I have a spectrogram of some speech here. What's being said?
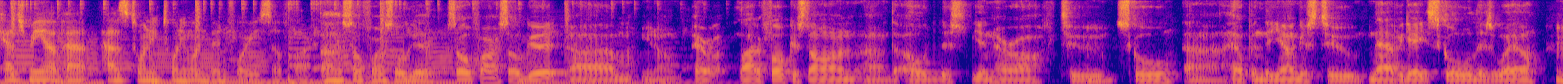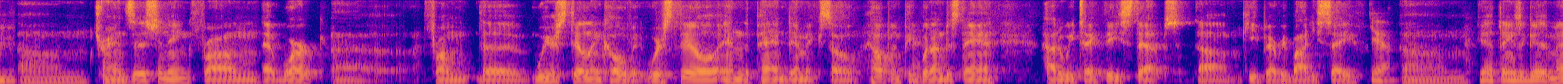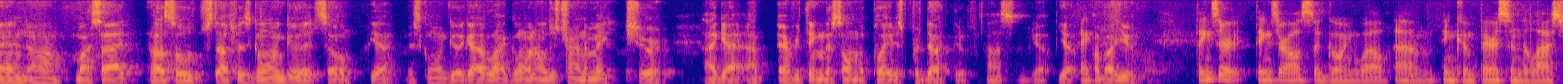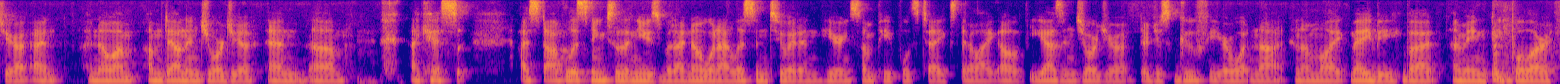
Catch me up. How, how's 2021 been for you so far? Uh, so far, so good. So far, so good. Um, you know, a lot of focused on uh, the oldest, getting her off to mm-hmm. school, uh, helping the youngest to navigate school as well, mm-hmm. um, transitioning from at work. Uh, from the we're still in covid we're still in the pandemic so helping people to understand how do we take these steps, um, keep everybody safe? Yeah. Um, yeah, things are good, man. Um, my side hustle stuff is going good. So yeah, it's going good. Got a lot going on. Just trying to make sure I got uh, everything that's on the plate is productive. Awesome. Yep. Yep. Hey, how about you? Things are things are also going well um, in comparison to last year. I, I know I'm I'm down in Georgia, and um, I guess I stopped listening to the news, but I know when I listen to it and hearing some people's takes, they're like, "Oh, you guys in Georgia, they're just goofy or whatnot," and I'm like, maybe, but I mean, people are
